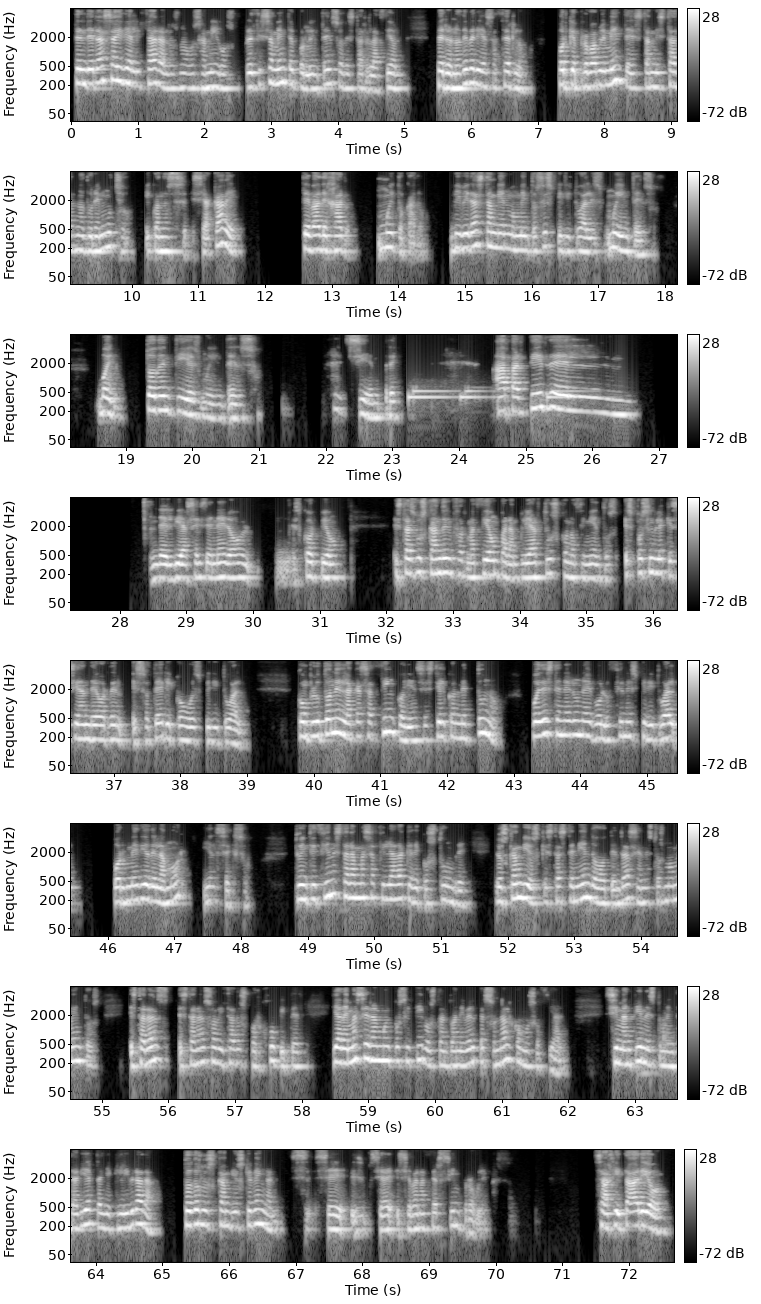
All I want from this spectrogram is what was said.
Tenderás a idealizar a los nuevos amigos, precisamente por lo intenso de esta relación, pero no deberías hacerlo, porque probablemente esta amistad no dure mucho y cuando se acabe te va a dejar muy tocado. Vivirás también momentos espirituales muy intensos. Bueno, todo en ti es muy intenso. Siempre. A partir del, del día 6 de enero, Escorpio, estás buscando información para ampliar tus conocimientos. Es posible que sean de orden esotérico o espiritual. Con Plutón en la casa 5 y en sextil con Neptuno, puedes tener una evolución espiritual por medio del amor y el sexo. Tu intuición estará más afilada que de costumbre. Los cambios que estás teniendo o tendrás en estos momentos estarán, estarán suavizados por Júpiter y además serán muy positivos tanto a nivel personal como social. Si mantienes tu mente abierta y equilibrada, todos los cambios que vengan se, van a hacer sin problemas. Sagitario,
